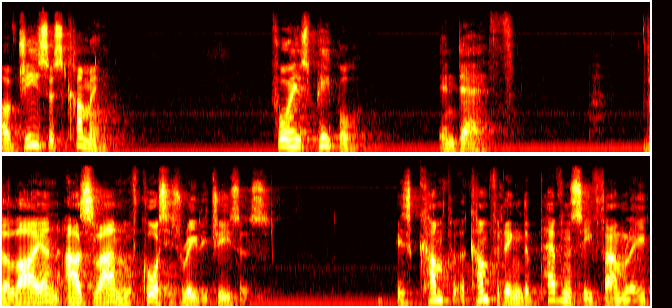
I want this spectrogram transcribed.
of Jesus coming for his people in death. The lion, Aslan, who of course is really Jesus, is comforting the Pevensey family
